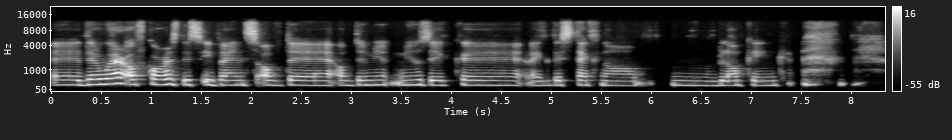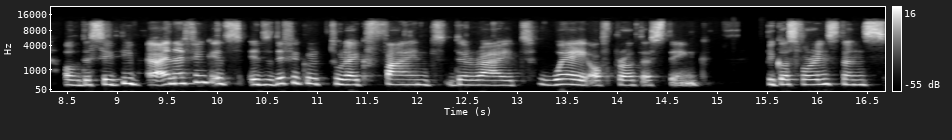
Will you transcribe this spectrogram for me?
uh, there were of course these events of the of the mu- music uh, like this techno mm, blocking of the city. Uh, and i think it's it's difficult to like find the right way of protesting. Because for instance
